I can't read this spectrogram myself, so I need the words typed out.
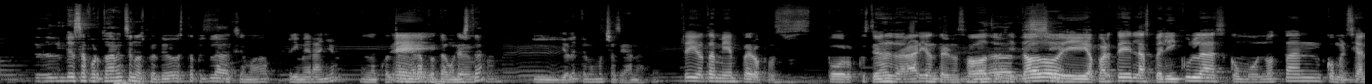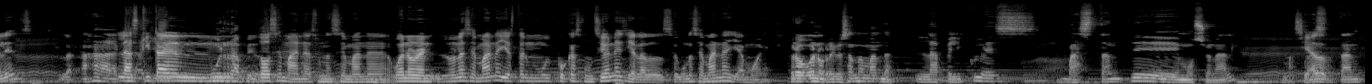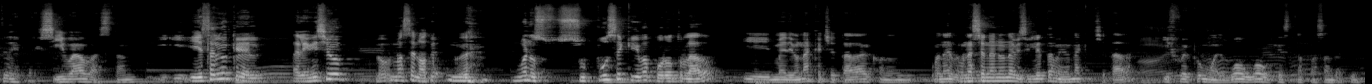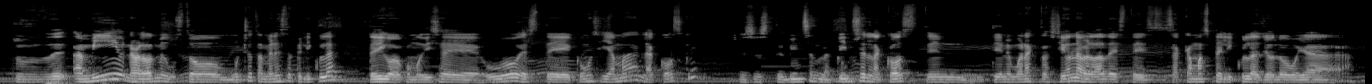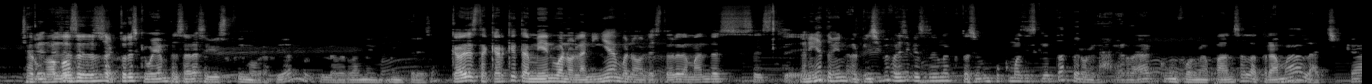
desafortunadamente se nos perdió esta película que se llamaba Primer Año, en la cual también Eh, era protagonista. pero- Y yo le tengo muchas ganas. ¿eh? Sí, yo también, pero pues por cuestiones de horario entre nosotros y Ah, todo. sí. Y aparte las películas como no tan comerciales, La- ajá, las quitan muy rápido. dos semanas, una semana. Bueno, en una semana ya están muy pocas funciones y a la segunda semana ya muere. Pero bueno, regresando a Amanda, la película es bastante emocional, Demasiado. bastante depresiva, bastante... Y, es algo que el- al inicio, No, no se nota. bueno, supuse que iba por otro lado y me dio una cachetada con una, una escena en una bicicleta, me dio una cachetada y fue como el wow, wow, ¿qué está pasando aquí? Pues, a mí, la verdad, me gustó mucho también esta película. Te digo, como dice Hugo, este, ¿cómo se llama? ¿Lacoste? Es este Vincent Lacoste. Vincent Lacoste tiene, tiene buena actuación. La verdad, este, si saca más películas, yo lo voy a echar un Es ojo. de esos actores que voy a empezar a seguir su filmografía, porque la verdad me, me interesa. Cabe destacar que también, bueno, la niña, bueno, la historia de Amanda es este. La niña también, al principio parece que es una actuación un poco más discreta, pero la verdad, conforme avanza la trama, la chica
